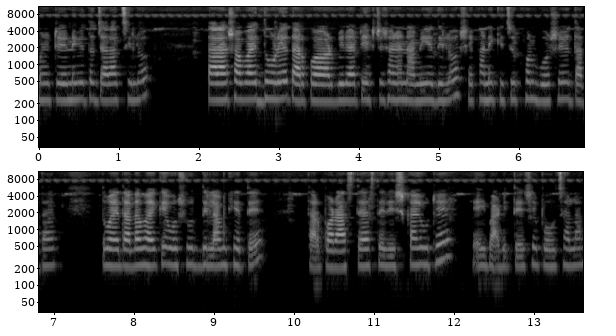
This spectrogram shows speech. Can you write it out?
মানে ট্রেনের ভিতর যারা ছিল তারা সবাই ধরে তারপর বিরাটি স্টেশনে নামিয়ে দিল। সেখানে কিছুক্ষণ বসে দাদা তোমার দাদাভাইকে ওষুধ দিলাম খেতে। তারপর আস্তে আস্তে রিক্সায় উঠে এই বাড়িতে এসে পৌঁছালাম।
